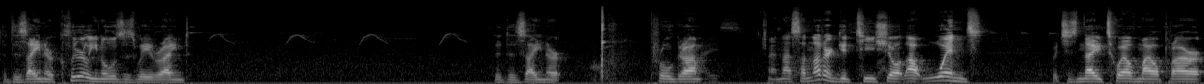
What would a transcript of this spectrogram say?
The designer clearly knows his way around the designer program. And that's another good tee shot. That wind, which is now 12 mile per hour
